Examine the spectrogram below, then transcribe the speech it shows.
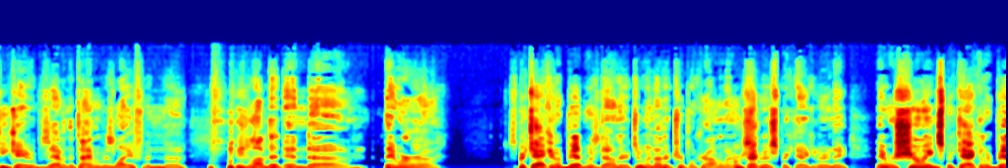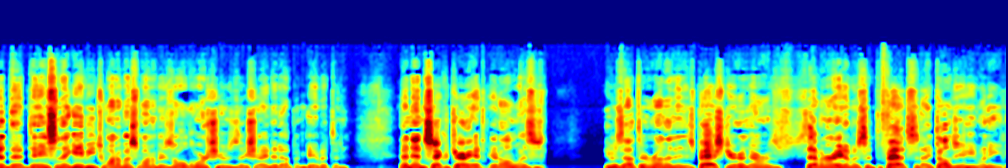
TK was having the time of his life, and uh, he loved it. And uh, they were, uh, Spectacular Bid was down there too, another Triple Crown winner. Okay. Spectacular. And they, they were shoeing Spectacular Bid that day, so they gave each one of us one of his old horseshoes. They shined it up and gave it to And then Secretariat, you know, was he was out there running in his pasture, and there was seven or eight of us at the fence. And I told you he, when he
